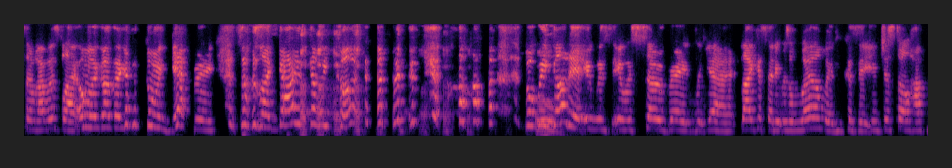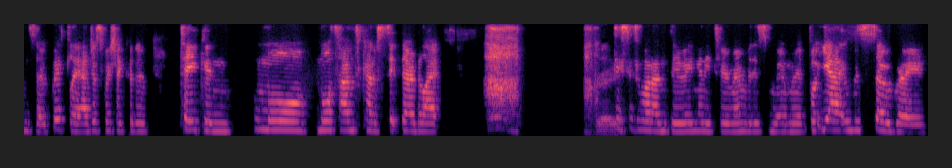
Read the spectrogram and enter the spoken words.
So I was like, oh my God, they're going to come and get me. So I was like, guys, can we cut? but we oh. got it. It was, it was so great. But yeah, like I said, it was a whirlwind because it, it just all happened so quickly. I just wish I could have taken more, more time to kind of sit there and be like. This is what I'm doing. I need to remember this moment. But yeah, it was so great.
